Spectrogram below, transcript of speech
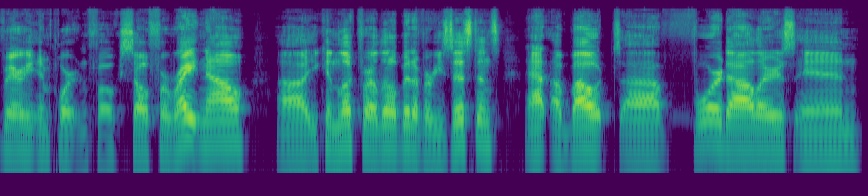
very important, folks. So for right now, uh, you can look for a little bit of a resistance at about uh, four dollars and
